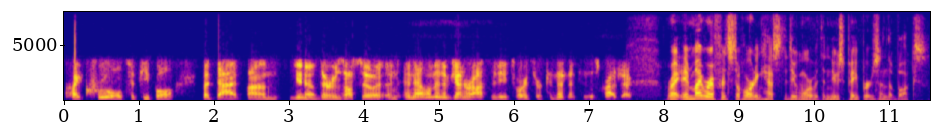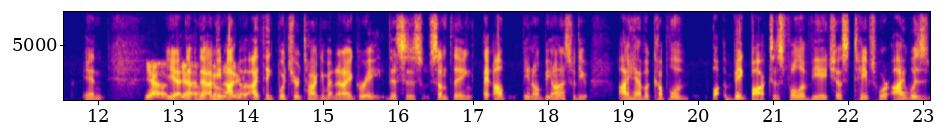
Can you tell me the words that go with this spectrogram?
quite cruel to people. But that um, you know there is also an, an element of generosity towards her commitment to this project. Right, and my reference to hoarding has to do more with the newspapers and the books. And yeah, yeah, yeah th- th- I mean, I, I think what you're talking about, and I agree. This is something. I'll you know be honest with you. I have a couple of big boxes full of VHS tapes where I was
